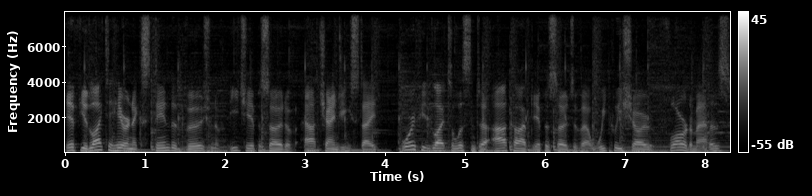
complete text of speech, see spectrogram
If you'd like to hear an extended version of each episode of Our Changing State, or if you'd like to listen to archived episodes of our weekly show, Florida Matters,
